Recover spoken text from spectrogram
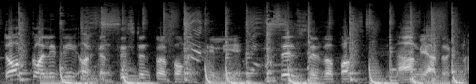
टॉप क्वालिटी और कंसिस्टेंट परफॉर्मेंस के लिए सिर्फ सिल्वर पंप नाम याद रखना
